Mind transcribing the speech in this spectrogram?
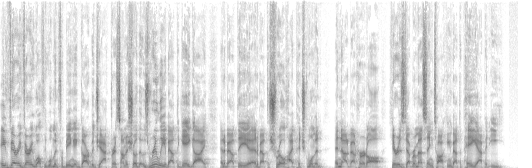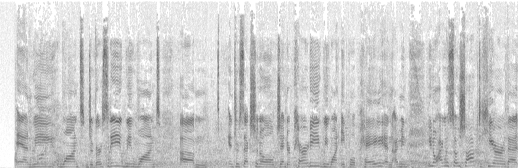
a very, very wealthy woman for being a garbage actress on a show that was really about the gay guy and about the, uh, and about the shrill, high pitched woman and not about her at all. Here is Debra Messing talking about the pay gap at E! And we want diversity. We want um, intersectional gender parity. We want equal pay. And I mean, you know, I was so shocked to hear that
